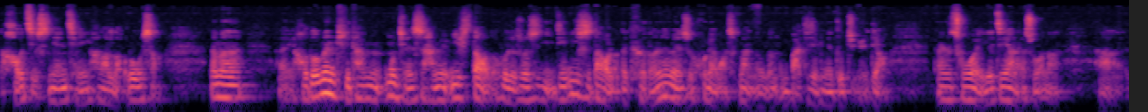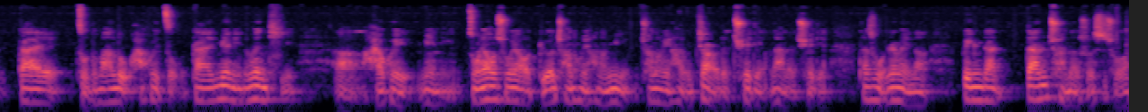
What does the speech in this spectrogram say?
好几十年前银行的老路上。那么。哎，好多问题他们目前是还没有意识到的，或者说是已经意识到了，他可能认为是互联网是万能的，能把这些问题都解决掉。但是从我一个经验来说呢，啊，该走的弯路还会走，该面临的问题啊还会面临。总要说要得传统银行的命，传统银行有这儿的缺点那儿的缺点。但是我认为呢，不应该单纯的说是说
